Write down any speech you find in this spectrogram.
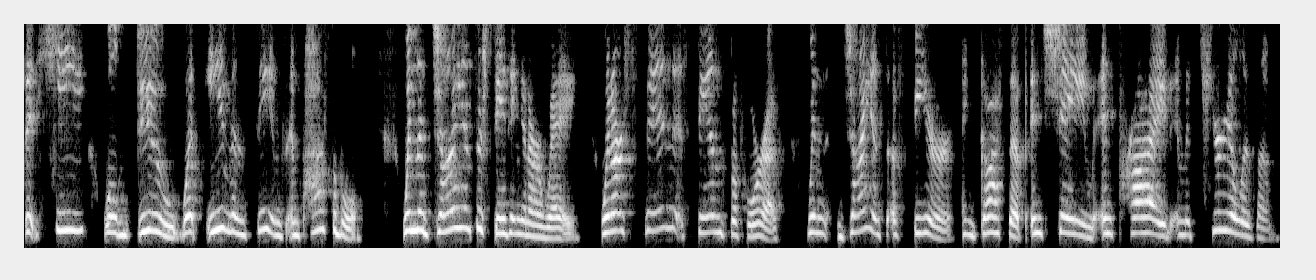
that he will do what even seems impossible. When the giants are standing in our way, when our sin stands before us, when giants of fear and gossip and shame and pride and materialism,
